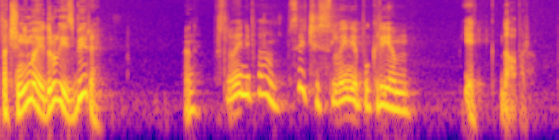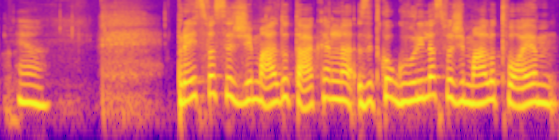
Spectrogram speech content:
pač nimajo druge izbire. V Sloveniji pa, vse, če Slovenijo pokrijem, je dobro. Ja. Prej smo se že malo dotaknili, zdaj tako govorila smo že malo o tvojem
